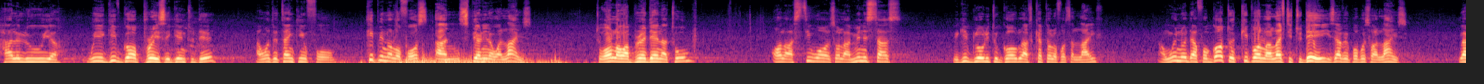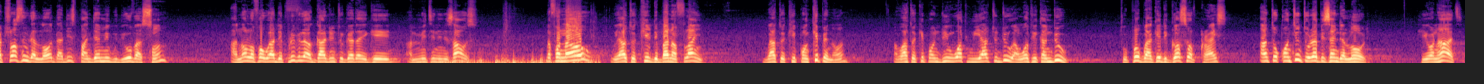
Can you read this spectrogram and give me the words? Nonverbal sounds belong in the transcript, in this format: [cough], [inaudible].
Hallelujah. We give God praise again today. I want to thank Him for keeping all of us and sparing our lives. To all our brethren at home, all our stewards, all our ministers, we give glory to God who has kept all of us alive. And we know that for God to keep all our life till today, He's have a purpose for our lives. We are trusting the Lord that this pandemic will be over soon. And all of us will have the privilege of gathering together again and meeting in His house. But for now, we have to keep the banner flying. We have to keep on keeping on. And we have to keep on doing what we have to do and what we can do to propagate the gospel of Christ and to continue to represent the Lord here on earth.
